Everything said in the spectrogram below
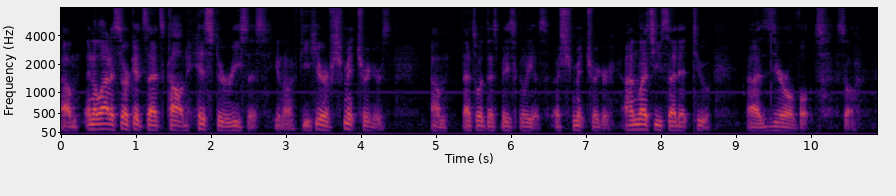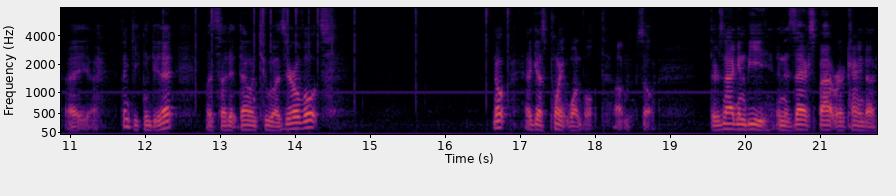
Um, in a lot of circuits, that's called hysteresis. You know, if you hear of Schmitt triggers, um, that's what this basically is, a Schmitt trigger, unless you set it to uh, 0 volts. So I uh, think you can do that. Let's set it down to uh, 0 volts. Nope, I guess 0.1 volt. Um, so there's not going to be an exact spot where it kind of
